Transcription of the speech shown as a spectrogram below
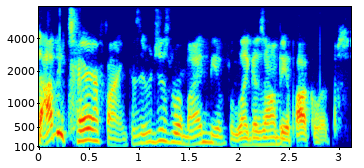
that'd be terrifying because it would just remind me of like a zombie apocalypse.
